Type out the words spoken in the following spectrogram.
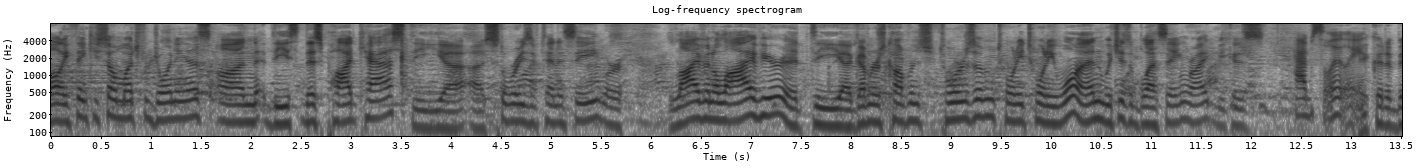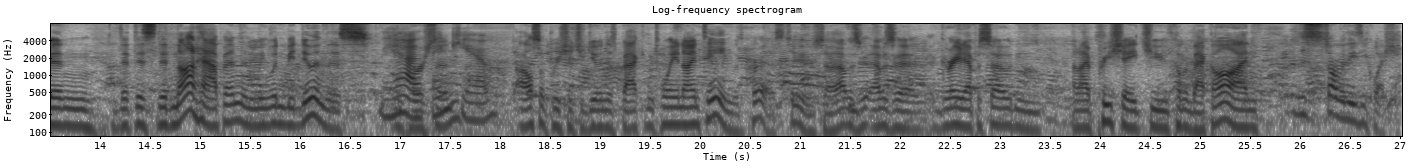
Molly, thank you so much for joining us on these, this podcast, the uh, uh, Stories of Tennessee. We're live and alive here at the uh, Governor's Conference Tourism 2021, which is a blessing, right? Because Absolutely. it could have been that this did not happen and we wouldn't be doing this Yeah, in person. thank you. I also appreciate you doing this back in 2019 with Chris too. So that was that was a great episode, and, and I appreciate you coming back on. Let's start with easy questions.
